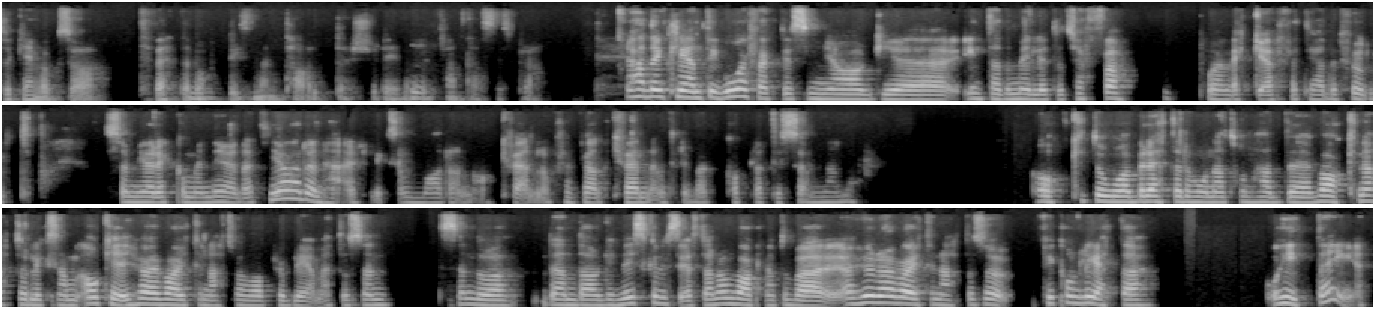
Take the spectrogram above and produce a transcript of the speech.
så kan vi också tvätta bort liksom mental dusch. Och det är väldigt mm. fantastiskt bra. Jag hade en klient igår faktiskt som jag eh, inte hade möjlighet att träffa på en vecka för att jag hade fullt. Som jag rekommenderade att göra den här liksom morgon och kväll och framförallt kvällen för det var kopplat till sömnen. Och då berättade hon att hon hade vaknat och liksom okej okay, hur har det varit i natt, vad var problemet? Och sen, sen då den dagen vi skulle ses då hade hon vaknat och bara hur har det varit i natt? Och så fick hon leta och hitta inget.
